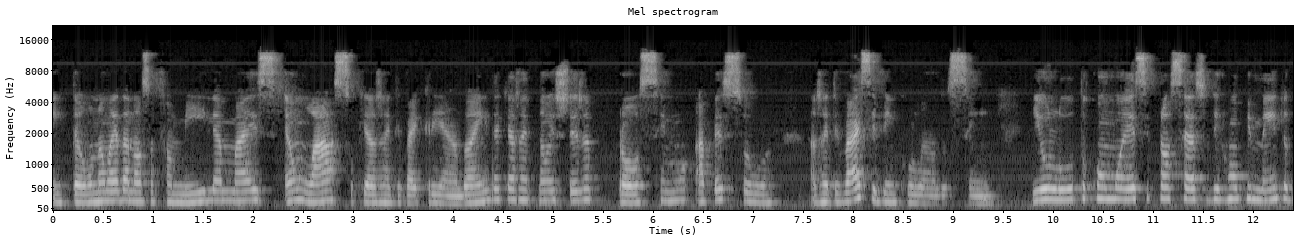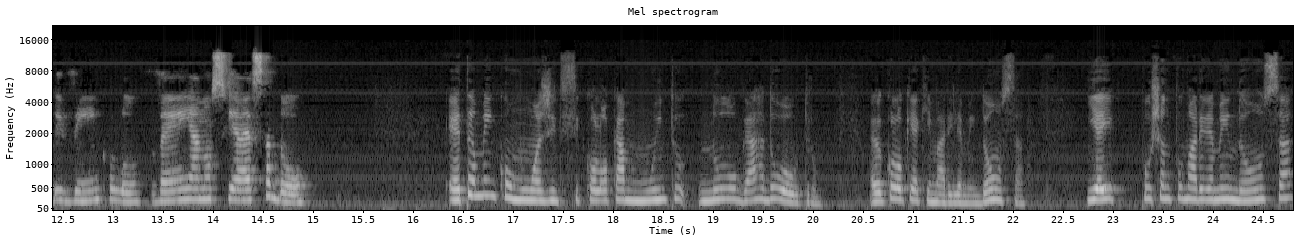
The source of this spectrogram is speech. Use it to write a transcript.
Então, não é da nossa família, mas é um laço que a gente vai criando, ainda que a gente não esteja próximo à pessoa. A gente vai se vinculando, sim. E o luto, como esse processo de rompimento de vínculo, vem anunciar essa dor. É também comum a gente se colocar muito no lugar do outro. Eu coloquei aqui Marília Mendonça, e aí, puxando por Marília Mendonça,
